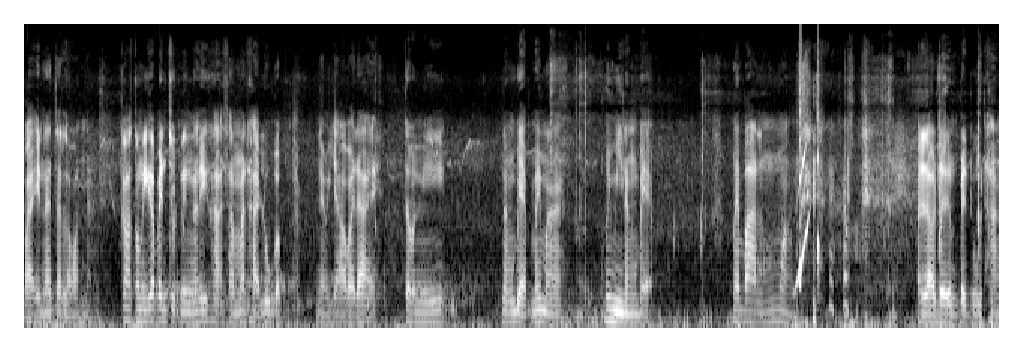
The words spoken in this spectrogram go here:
ไปน่าจะร้อนนะ ก็ตรงนี้ก็เป็นจุดหนึ่งนะที่สามารถถ่ายรูปแบบแนวยาวไปได้ แต่วันนี้นางแบบไม่มา ไม่มีนางแบบ แม่บ้านง่วงเดี๋ยวเราเดินไปดูทาง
